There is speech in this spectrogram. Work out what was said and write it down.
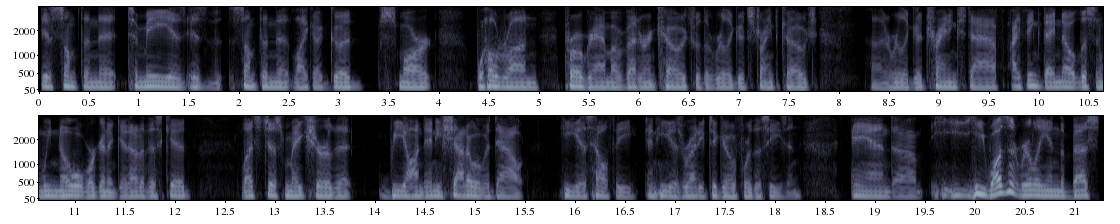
is something that to me is is something that like a good, smart, well run program, a veteran coach with a really good strength coach, uh, a really good training staff. I think they know. Listen, we know what we're going to get out of this kid. Let's just make sure that beyond any shadow of a doubt he is healthy and he is ready to go for the season. And uh, he he wasn't really in the best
